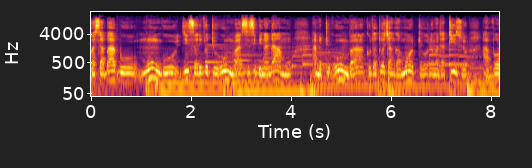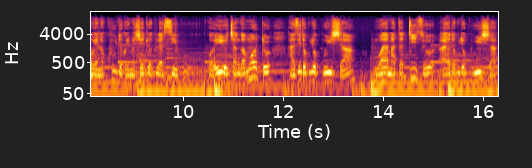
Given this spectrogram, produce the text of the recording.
kwa sababu mungu jinsi alivyotuumba sisi binadamu ametuumba kutatua changamoto na matatizo ambayo yanakuja kwenye maisha yetu ya kila siku. Kwa hiyo changamoto hazitakuja kuisha wala matatizo hayatakuja kuisha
